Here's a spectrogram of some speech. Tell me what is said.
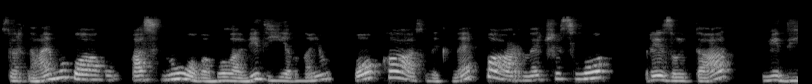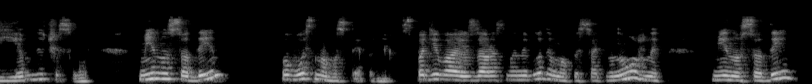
Звертаємо увагу, основа була від'ємною, показник непарне число, результат від'ємне число. Мінус 1 по восьмому степені. Сподіваюсь, зараз ми не будемо писати множник. Мінус 1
